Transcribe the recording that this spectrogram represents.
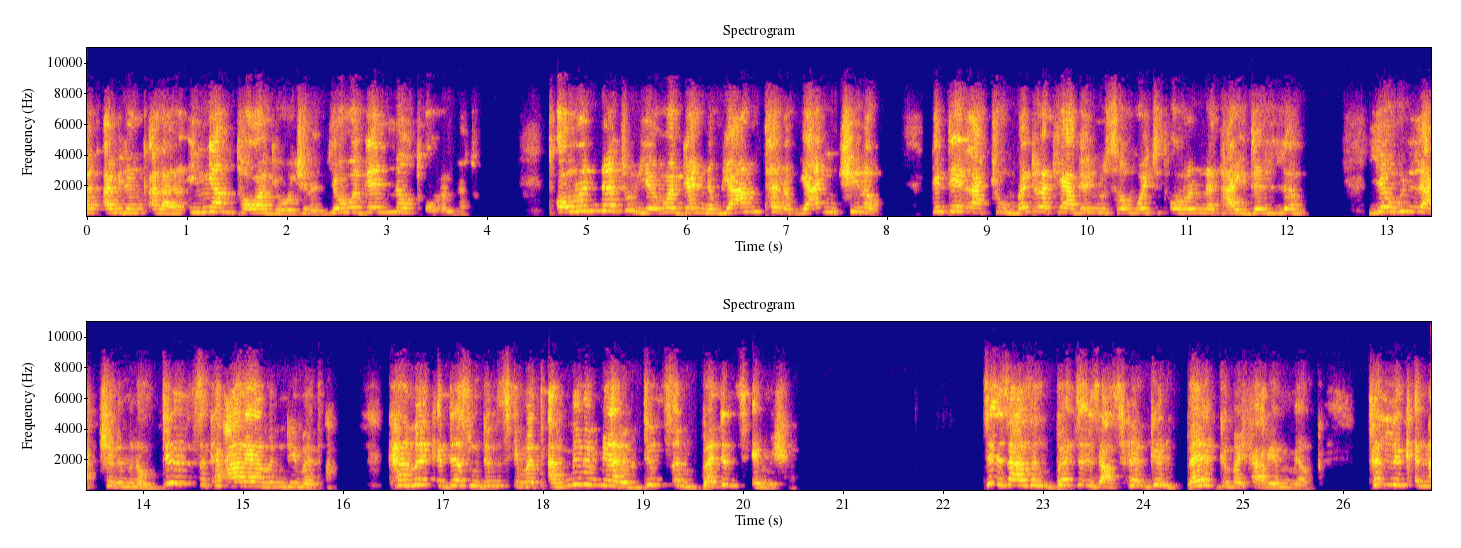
በጣም ይደንቃል እኛም ተዋጊዎች ነን። የወገን ነው ጦርነቱ። ጦርነቱ የወገን ነው ያንተ ነው ያንቺ ነው። ግዴላችሁ መድረክ ያገኙ ሰዎች ጦርነት አይደለም። የሁላችንም ነው። ድምፅ ከአርያም እንዲመጣ ከመቅደሱ ድምፅ ይመጣል። ምን የሚያደርግ ድምፅን በድምፅ የሚሻል ትእዛዝን በትእዛዝ ህግን በህግ መሻር የሚያውቅ ትልቅና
